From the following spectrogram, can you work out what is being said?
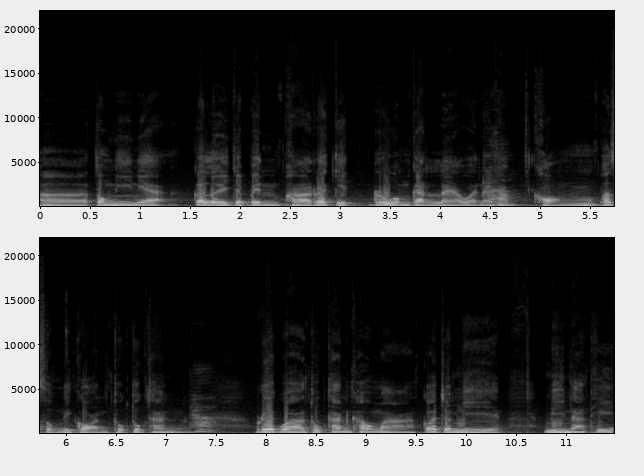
เอ่อตรงนี้เนี่ยก็เลยจะเป็นภารกิจร่วมกันแล้วอะนะครับของพระสงฆ์นิกรทุกๆทท่านค่ะ เรียกว่าทุกท่านเข้ามาก็จะมีมีหน้าที่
